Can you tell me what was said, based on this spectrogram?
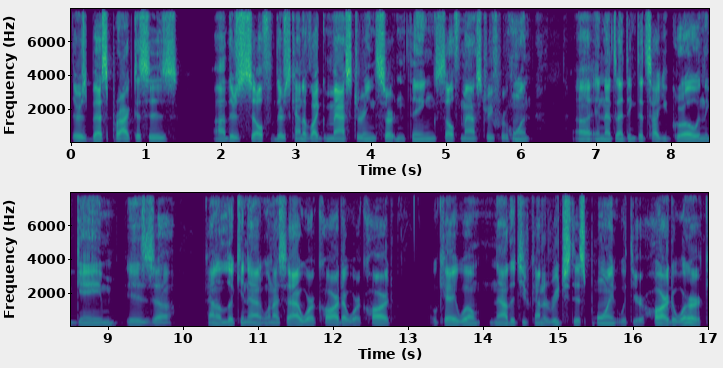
there's best practices, uh, there's self, there's kind of like mastering certain things, self mastery for one, uh, and that's I think that's how you grow in the game. Is uh, kind of looking at when I say I work hard, I work hard. Okay, well now that you've kind of reached this point with your hard work,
